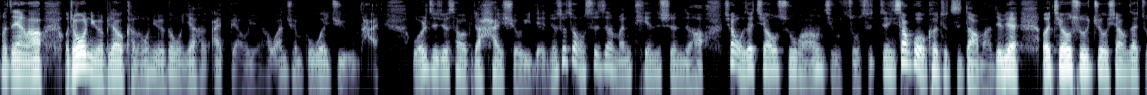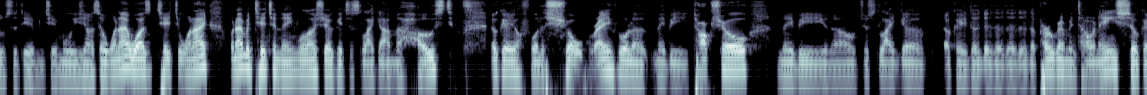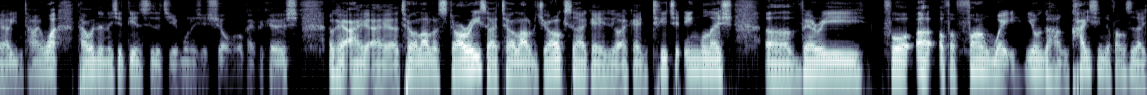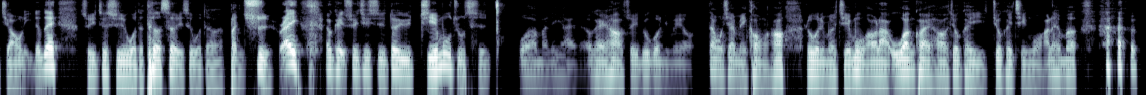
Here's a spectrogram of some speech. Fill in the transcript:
那这样了哈，我觉得我女儿比较可能，我女儿跟我一样很爱表演，她完全不畏惧舞台。我儿子就稍微比较害羞一点，有时候这种事真的蛮天生的哈。像我在教书，好像主主持，你上过我课就知道嘛，对不对？而教书就像在主持节节目一样。So when I was teaching, when I when I'm teaching English, okay, just like I'm a host, okay, for the show, right? For the maybe talk show, maybe you know, just like a Okay, the the the the the program in Taiwanese. Okay, in Taiwan，台湾的那些电视的节目那些 show. Okay, because okay, I I tell a lot of stories. I tell a lot of jokes. Okay, I can teach English, uh, very for uh of a fun way，用一个很开心的方式来教你，对不对？所以这是我的特色，也是我的本事，right？OK，所以其实对于节目主持。 我还蛮厉害的，OK 哈，所以如果你们有，但我现在没空了哈。如果你们有节目，好啦，五万块哈就可以就可以请我，好了有没有？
